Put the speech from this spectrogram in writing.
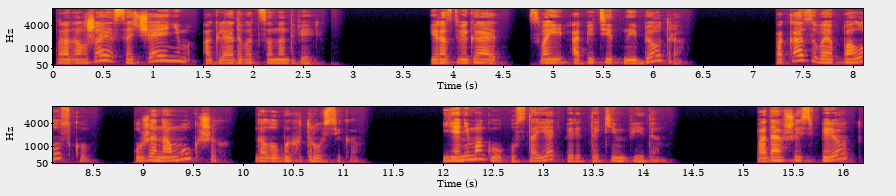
продолжая с отчаянием оглядываться на дверь, и раздвигает свои аппетитные бедра, показывая полоску уже намокших голубых трусиков. Я не могу устоять перед таким видом. Подавшись вперед,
